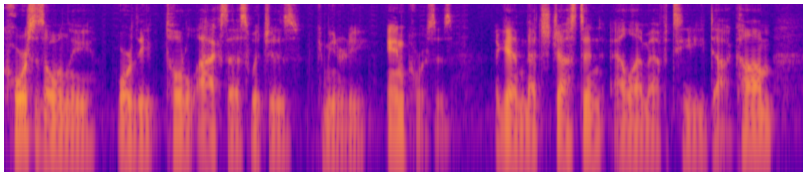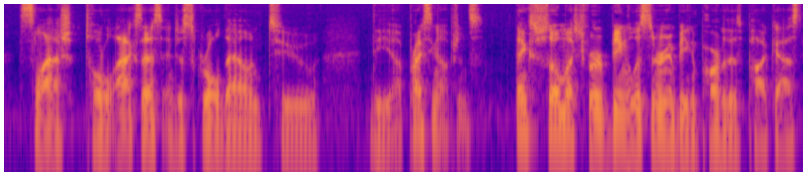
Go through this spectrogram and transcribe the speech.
courses only, or the total access, which is community and courses. Again, that's justinlmft.com slash total access and just scroll down to the uh, pricing options. Thanks so much for being a listener and being a part of this podcast.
